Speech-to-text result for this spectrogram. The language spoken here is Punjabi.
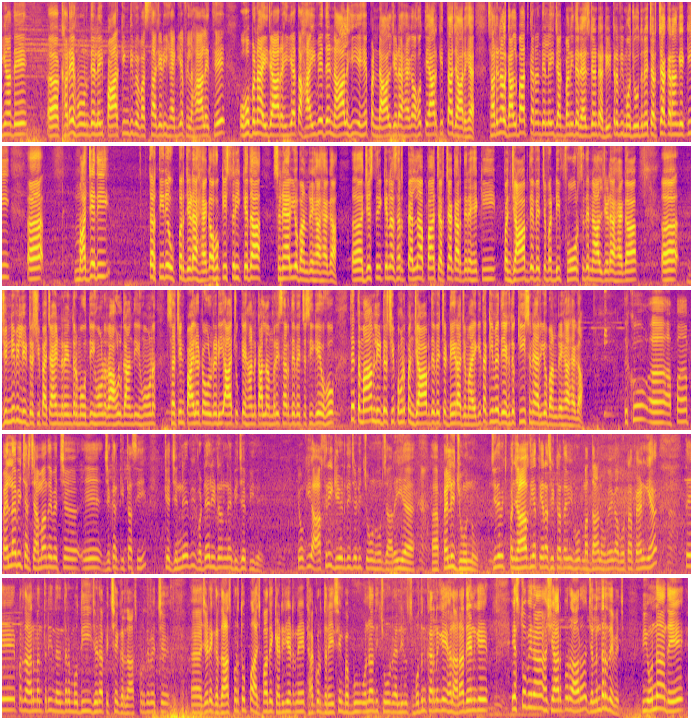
ਗੱਡੀਆਂ ਦੇ ਅ, ਖੜੇ ਹੋਣ ਦੇ ਲਈ ਪਾਰਕਿੰਗ ਦੀ ਵਿਵਸਥਾ ਜਿਹੜੀ ਹੈਗੀ ਆ ਫਿਲਹਾਲ ਇੱਥੇ ਉਹ ਬਣਾਈ ਜਾ ਰਹੀ ਹੈ। ਤਾਂ ਹਾਈਵੇ ਦੇ ਨਾਲ ਹੀ ਇਹ ਪੰਡਾਲ ਜਿਹੜਾ ਹੈਗਾ ਉਹ ਤਿਆਰ ਕੀਤਾ ਜਾ ਰਿਹਾ ਹੈ। ਸਾਡੇ ਨਾਲ ਗੱਲਬਾਤ ਕਰਨ ਦੇ ਲਈ ਜਗਬਾਣੀ ਦੇ ਰੈਜ਼ੀਡੈਂਟ ਐਡੀਟਰ ਵੀ ਮੌਜੂਦ ਨੇ। ਚਰਚਾ ਕਰਾਂਗੇ ਕਿ ਮਾਝੇ ਦੀ ਧਰਤੀ ਦੇ ਉੱਪਰ ਜਿਹੜਾ ਹੈਗਾ ਉਹ ਕਿਸ ਤਰੀਕੇ ਦਾ ਸਿਨੈਰੀਓ ਬਣ ਰਿਹਾ ਹੈਗਾ। ਜਿਸ ਤਰੀਕੇ ਨਾਲ ਸਰ ਪਹਿਲਾਂ ਆਪਾਂ ਚਰਚਾ ਕਰਦੇ ਰਹੇ ਕਿ ਪੰਜਾਬ ਦੇ ਵਿੱਚ ਵੱਡੀ ਫੋਰਸ ਦੇ ਨਾਲ ਜਿਹੜਾ ਹੈਗਾ ਜਿੰਨੀ ਵੀ ਲੀਡਰਸ਼ਿਪ ਹੈ ਚਾਹੇ ਨਰਿੰਦਰ ਮੋਦੀ ਹੋਣ ਰਾਹੁਲ ਗਾਂਧੀ ਹੋਣ ਸਚਿਨ ਪਾਇਲਟ ਆਲਰੇਡੀ ਆ ਚੁੱਕੇ ਹਨ ਕੱਲ ਅੰਮ੍ਰਿਤਸਰ ਦੇ ਵਿੱਚ ਸੀਗੇ ਉਹ ਤੇ तमाम ਲੀਡਰਸ਼ਿਪ ਹੁਣ ਪੰਜਾਬ ਦੇ ਵਿੱਚ ਡੇਰਾ ਜਮਾਏਗੀ ਤਾਂ ਕਿਵੇਂ ਦੇਖਦੇ ਹੋ ਕੀ ਸਿਨੈਰੀਓ ਬਣ ਰਿਹਾ ਹੈਗਾ ਦੇਖੋ ਅ, ਆਪਾਂ ਪਹਿਲਾਂ ਵੀ ਚਰਚਾਵਾਂ ਦੇ ਵਿੱਚ ਇਹ ਜ਼ਿਕਰ ਕੀਤਾ ਸੀ ਕਿ ਜਿੰਨੇ ਵੀ ਵੱਡੇ ਲੀਡਰ ਨੇ ਬੀਜੇਪੀ ਦੇ ਕਿਉਂਕਿ ਆਖਰੀ ਗੇੜ ਦੀ ਜਿਹੜੀ ਚੋਣ ਹੋਣ ਜਾ ਰਹੀ ਹੈ ਅ, ਪਹਿਲੀ ਜੂਨ ਨੂੰ ਜਿਹਦੇ ਵਿੱਚ ਪੰਜਾਬ ਦੀਆਂ 13 ਸੀਟਾਂ ਤੇ ਵੀ ਵੋ- ਮਤਦਾਨ ਹੋਵੇਗਾ ਵੋਟਾਂ ਪੈਣਗੀਆਂ ਤੇ ਪ੍ਰਧਾਨ ਮੰਤਰੀ ਨਰਿੰਦਰ ਮੋਦੀ ਜਿਹੜਾ ਪਿੱਛੇ ਗੁਰਦਾਸਪੁਰ ਦੇ ਵਿੱਚ ਜਿਹੜੇ ਗੁਰਦਾਸਪੁਰ ਤੋਂ ਭਾਜਪਾ ਦੇ ਕੈਂਡੀਡੇਟ ਨੇ ਠਾਕੁਰ ਦਿਨੇਸ਼ ਸਿੰਘ ਬੱਬੂ, ਉਹਨਾਂ ਦੀ ਚੋਣ ਰੈਲੀ ਨੂੰ ਸੰਬੋਧਨ ਕਰਨਗੇ, ਹਲਾਰਾ ਦੇਣਗੇ। ਇਸ ਤੋਂ ਬਿਨਾਂ ਹੁਸ਼ਿਆਰਪੁਰ ਔਰ ਜਲੰਧਰ ਦੇ ਵਿੱਚ ਵੀ ਉਹਨਾਂ ਦੇ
